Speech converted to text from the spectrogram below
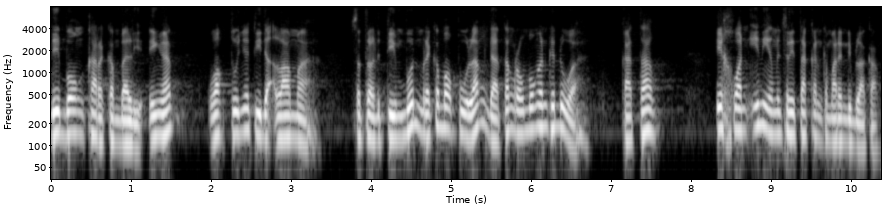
dibongkar kembali. Ingat, waktunya tidak lama. Setelah ditimbun, mereka mau pulang, datang rombongan kedua. Kata ikhwan ini yang menceritakan kemarin di belakang.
